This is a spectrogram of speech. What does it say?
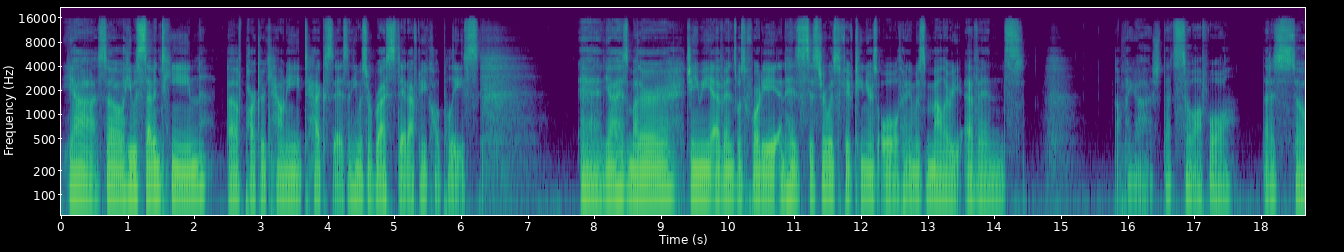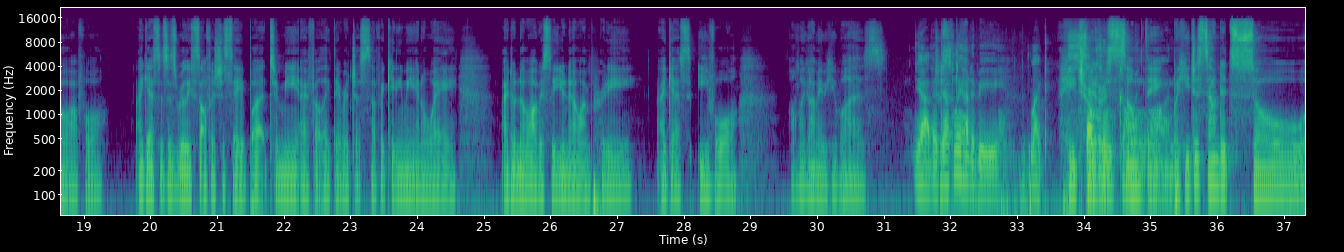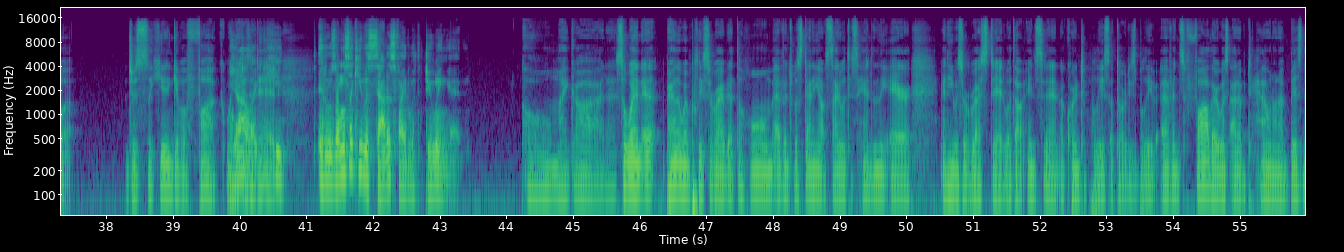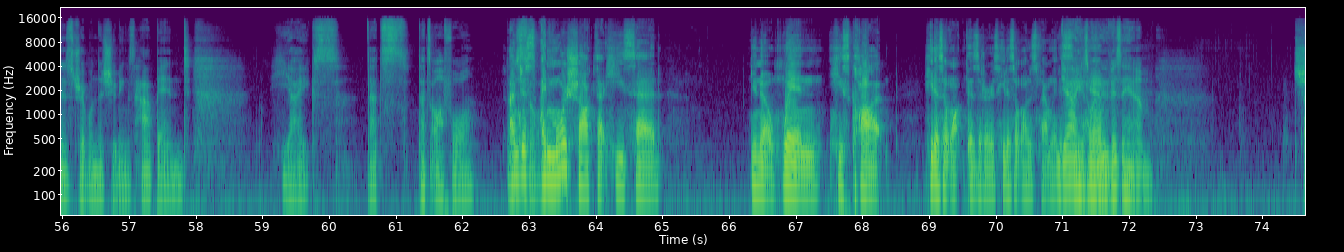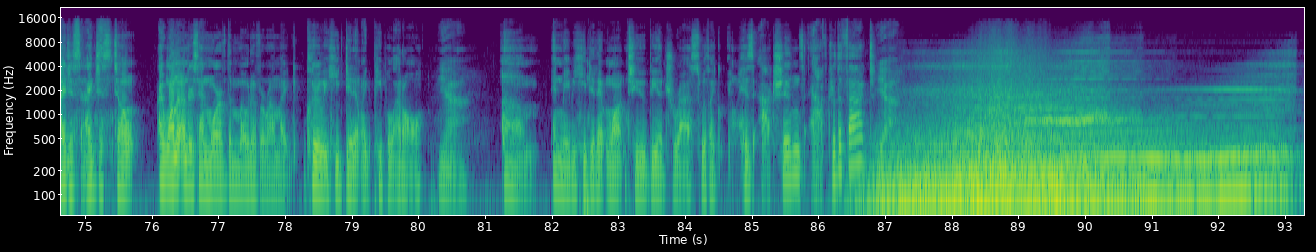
Yeah, so he was 17 of Parker County, Texas, and he was arrested after he called police. And yeah, his mother, Jamie Evans, was 48, and his sister was 15 years old. Her name was Mallory Evans. Oh my gosh, that's so awful. That is so awful. I guess this is really selfish to say, but to me, I felt like they were just suffocating me in a way. I don't know. Obviously, you know, I'm pretty, I guess, evil. Oh my god, maybe he was. Yeah, there definitely had to be like hatred something or something. But he just sounded so just like he didn't give a fuck he yeah, just like did. he, it was almost like he was satisfied with doing it. Oh my god. So when uh, apparently when police arrived at the home, Evans was standing outside with his hands in the air and he was arrested without incident. According to police authorities believe Evans' father was out of town on a business trip when the shootings happened. Yikes. That's that's awful. I'm just, so I'm more shocked that he said, you know, when he's caught, he doesn't want visitors. He doesn't want his family to Yeah, see he's wanting to visit him. I just, I just don't. I want to understand more of the motive around like clearly he didn't like people at all, Yeah. um, and maybe he didn't want to be addressed with like his actions after the fact. Yeah.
